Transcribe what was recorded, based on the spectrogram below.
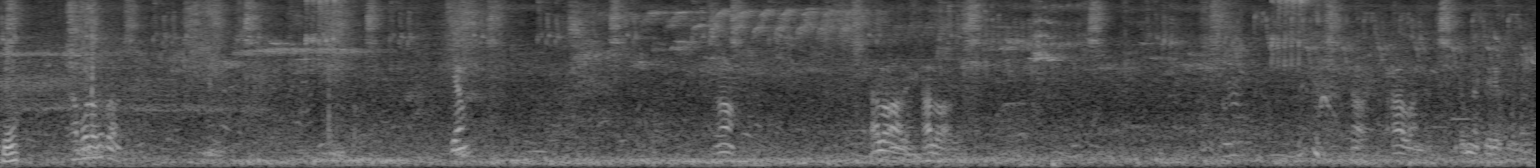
Okay હા બોલો હું કહું કેમ હા હાલો આવે હાલો આવે હા હા વાંધો તમને ફેરે બોલાવે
